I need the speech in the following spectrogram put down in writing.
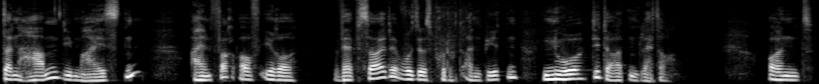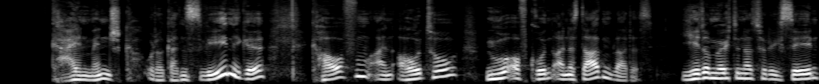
dann haben die meisten einfach auf ihrer Webseite, wo sie das Produkt anbieten, nur die Datenblätter. Und kein Mensch oder ganz wenige kaufen ein Auto nur aufgrund eines Datenblattes. Jeder möchte natürlich sehen,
